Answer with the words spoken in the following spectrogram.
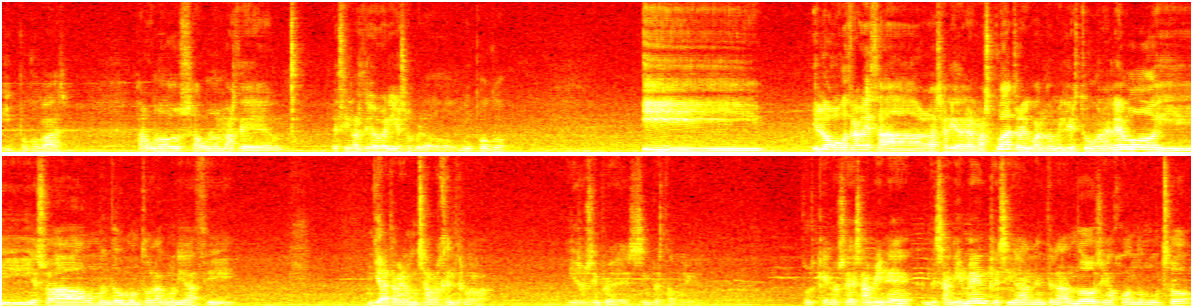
y poco más. Algunos, algunos más de vecinos de Over y eso, pero muy poco. Y, y luego otra vez a la salida del más 4 y cuando Mili estuvo en el Evo y eso ha aumentado un montón la comunidad y ya también mucha más gente nueva. Y eso siempre, siempre está muy bien pues que no se desamine, desanimen, que sigan entrenando, sigan jugando mucho,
